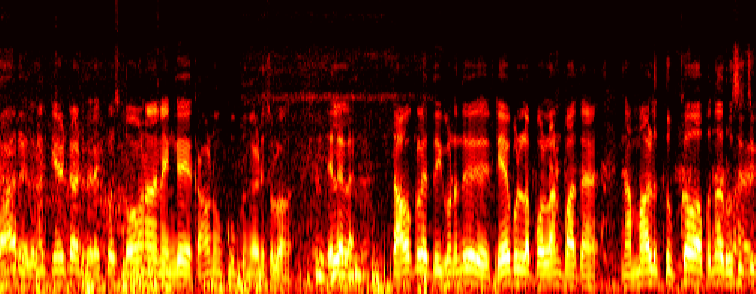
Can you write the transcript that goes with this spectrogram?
பாரு இதெல்லாம் கேட்டு அடுத்த ரெக்வஸ்ட் லோகநாதன் எங்கே காணும் கூப்பிடுங்க அப்படின்னு சொல்லுவாங்க. இல்லை இல்லை. தவக்கலை தூக்கி கொண்டு வந்து டேபிளில் போடலான்னு பார்த்தேன். நம்ம ஆளு துப்காவை அப்போ தான் ருசிச்சு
